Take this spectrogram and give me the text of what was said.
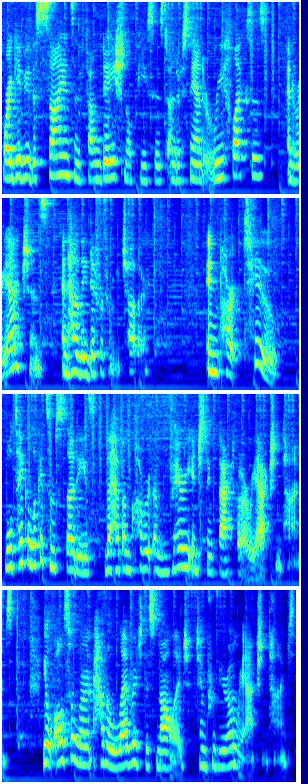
where I give you the science and foundational pieces to understand reflexes and reactions and how they differ from each other. In part two, we'll take a look at some studies that have uncovered a very interesting fact about our reaction times. You'll also learn how to leverage this knowledge to improve your own reaction times.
